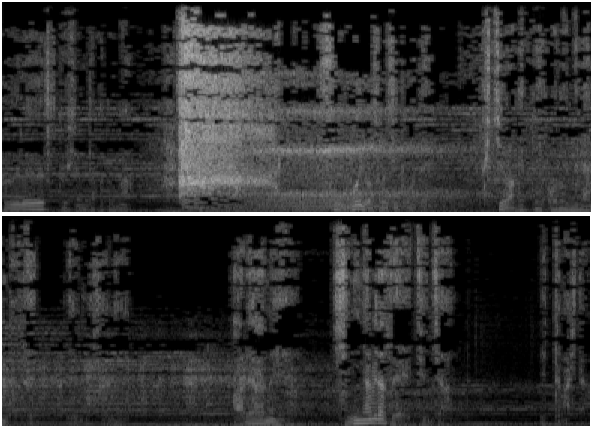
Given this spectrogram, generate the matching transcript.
くるーっと後ろにいた子供が、はぁすごい恐ろしい顔で、口を開けて俺を睨んでて、って言うんですよね。あれはね、死神だぜ、ちんちゃん。言ってました。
